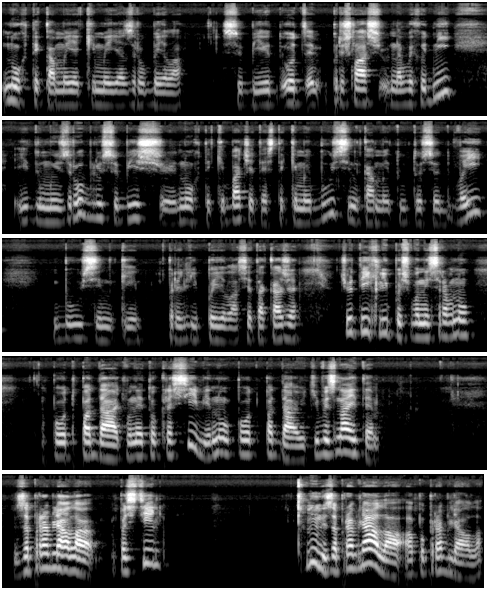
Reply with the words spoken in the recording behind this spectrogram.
ногтиками, якими я зробила собі. От е, прийшла ж на вихідні і думаю, зроблю собі ж ногтики. Бачите, з такими бусинками. Тут ось дві бусинки приліпилася. Та каже, що ти їх ліпиш, вони все одно поотпадають. Вони то красиві, ну поотпадають. І ви знаєте, заправляла постіль. Ну, не заправляла, а поправляла.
